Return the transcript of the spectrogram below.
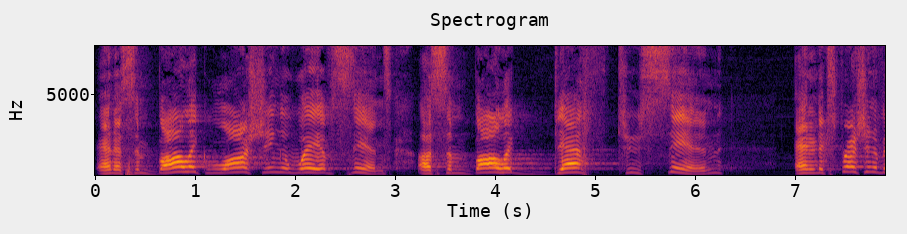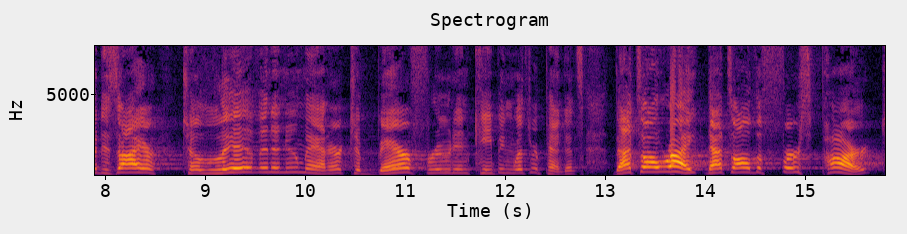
and a symbolic washing away of sins, a symbolic death to sin and an expression of a desire to live in a new manner, to bear fruit in keeping with repentance. That's all right. That's all the first part.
